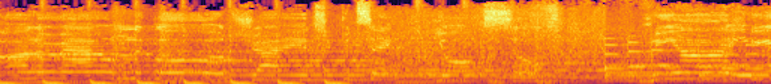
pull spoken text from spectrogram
all around. trying to protect your soul. We are here.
